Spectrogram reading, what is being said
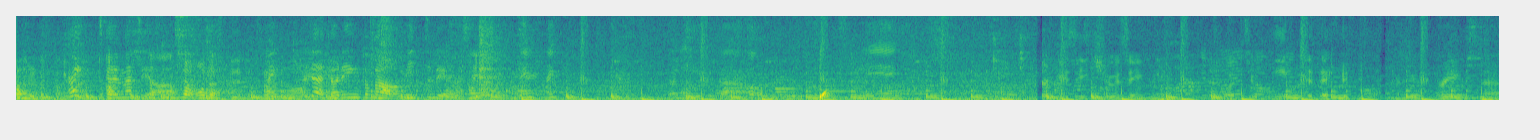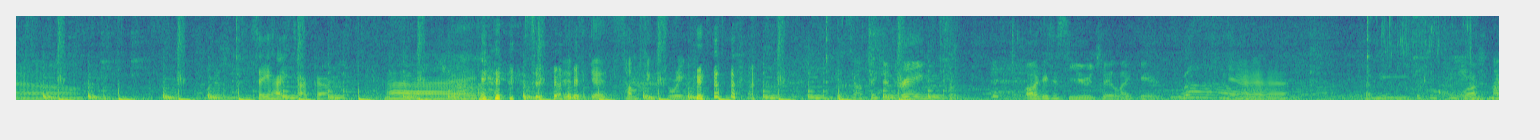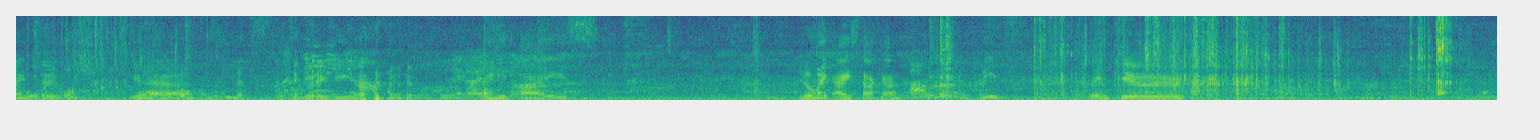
えるんですかねはい、使いますよ。じゃあオーダーしてそはいじゃあドリンクバーを三つでよろしいですね。はい。ドリンクバーをですね。We're busy choosing what to eat today. Drinks now? Say hi, Taka. Hi. Let's get something to drink Something to drink. Oh, this is huge. I like it. Wow Yeah. Let me wash mine too. Yeah, I think that's that's a good idea. I need ice. You don't like ice, Taka? Ah, yeah, please Thank you.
